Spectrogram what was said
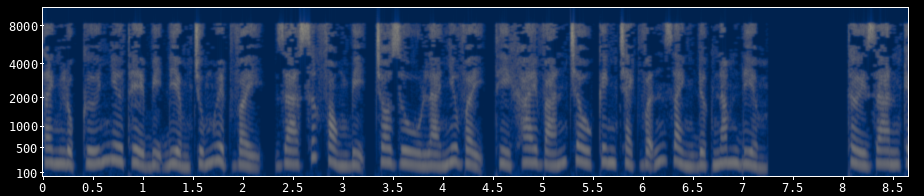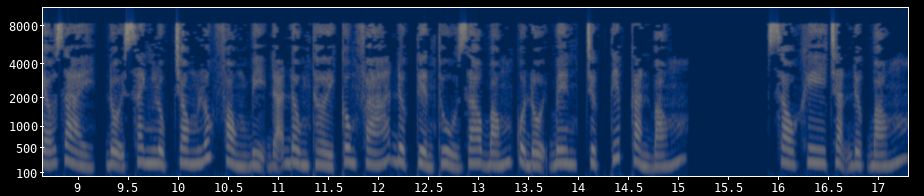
xanh lục cứ như thể bị điểm trúng huyệt vậy, ra sức phòng bị, cho dù là như vậy, thì khai ván Châu Kinh Trạch vẫn giành được 5 điểm. Thời gian kéo dài, đội xanh lục trong lúc phòng bị đã đồng thời công phá được tuyển thủ giao bóng của đội bên, trực tiếp cản bóng. Sau khi chặn được bóng,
